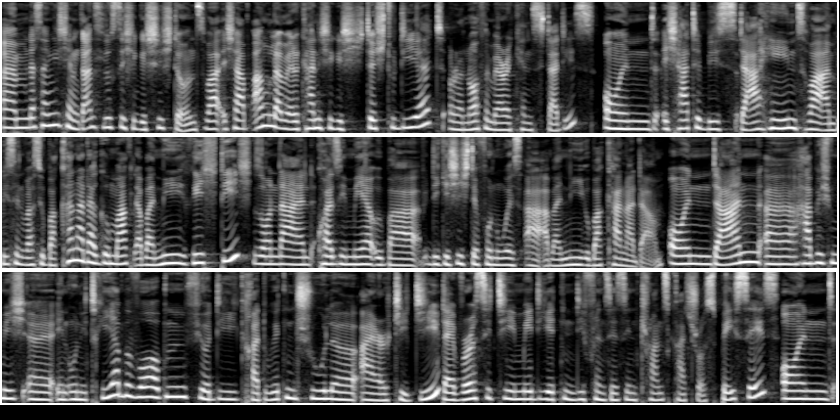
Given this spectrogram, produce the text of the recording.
Ähm, das ist eigentlich eine ganz lustige Geschichte. Und zwar, ich habe angloamerikanische Geschichte studiert oder North American Studies. Und ich hatte bis dahin zwar ein bisschen was über Kanada gemacht, aber nie richtig, sondern quasi mehr über die Geschichte von USA, aber nie über Kanada. Und dann äh, habe ich mich äh, in Unitria beworben für die Graduiertenschule IRTG, Diversity Mediating Differences in Transcultural Spaces. Und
